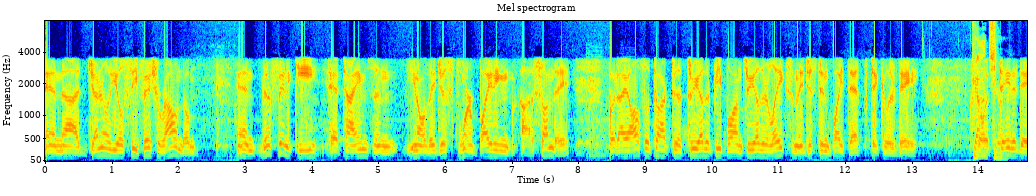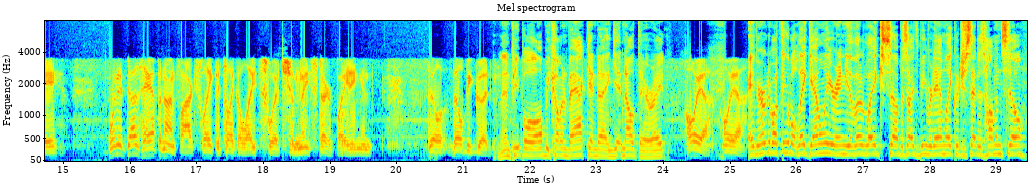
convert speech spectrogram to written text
and uh, generally you'll see fish around them and they're finicky at times, and you know they just weren't biting uh, Sunday. But I also talked to three other people on three other lakes, and they just didn't bite that particular day. Gotcha. So it's day to day. When it does happen on Fox Lake, it's like a light switch, and they start biting, and they'll they'll be good. And then people will all be coming back and, uh, and getting out there, right? Oh yeah, oh yeah. Have you heard about thing about Lake Emily or any other lakes uh, besides Beaver Dam Lake, which you said is humming still?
